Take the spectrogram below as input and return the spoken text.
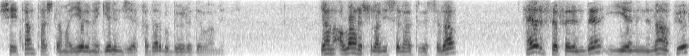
şeytan taşlama yerine gelinceye kadar bu böyle devam etti. Yani Allah Resulü Aleyhisselatü Vesselam her seferinde yeğenini ne yapıyor?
